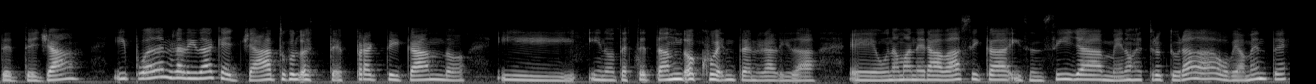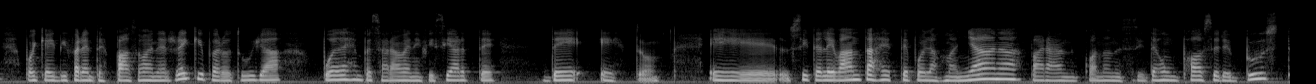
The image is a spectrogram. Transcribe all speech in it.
desde ya y puede en realidad que ya tú lo estés practicando y, no te estés dando cuenta en realidad eh, una manera básica y sencilla, menos estructurada, obviamente, porque hay diferentes pasos en el Reiki, pero tú ya puedes empezar a beneficiarte de esto. Eh, si te levantas este por las mañanas para cuando necesites un positive boost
